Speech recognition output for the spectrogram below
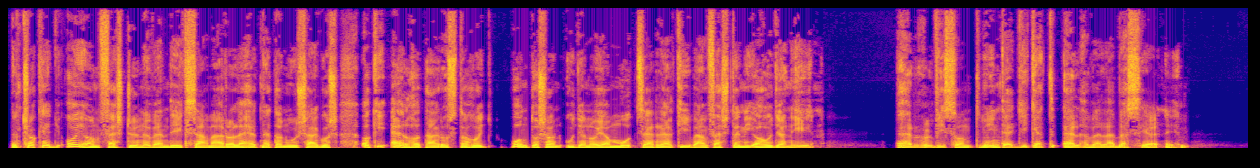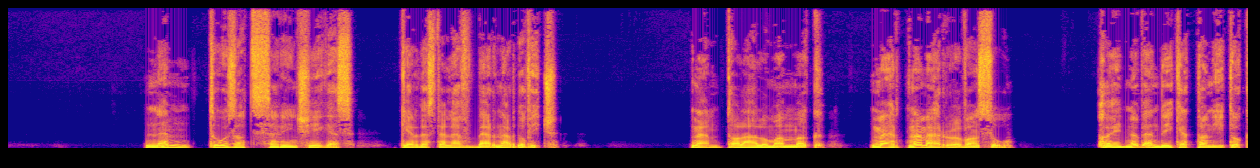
Csak egy olyan festőnövendék számára lehetne tanulságos, aki elhatározta, hogy pontosan ugyanolyan módszerrel kíván festeni, ahogyan én. Erről viszont mindegyiket eleve lebeszélném. Nem túlzott szerénység ez? kérdezte Lev Bernardovics. Nem találom annak, mert nem erről van szó. Ha egy növendéket tanítok,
